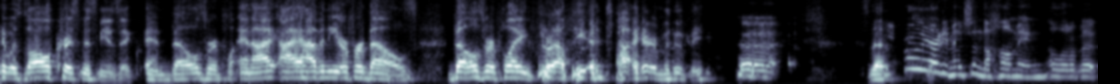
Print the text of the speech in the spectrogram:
It was all Christmas music, and bells were playing. And I, I have an ear for bells. Bells were playing throughout the entire movie. So that You probably already mentioned the humming a little bit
